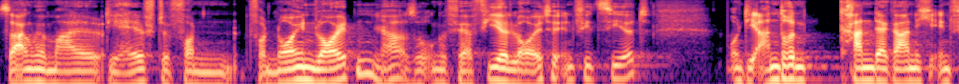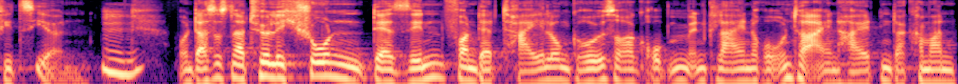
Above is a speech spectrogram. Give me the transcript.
sagen wir mal die Hälfte von, von neun Leuten, ja, also ungefähr vier Leute infiziert. Und die anderen kann der gar nicht infizieren. Mhm. Und das ist natürlich schon der Sinn von der Teilung größerer Gruppen in kleinere Untereinheiten. Da kann man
